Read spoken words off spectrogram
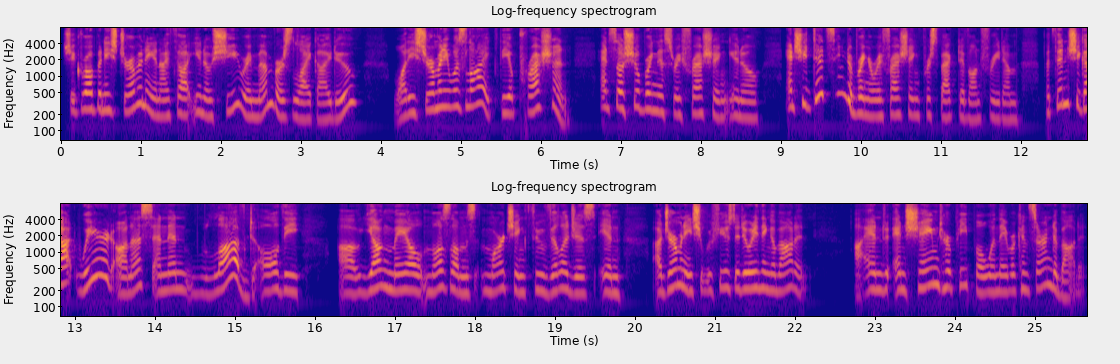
She grew up in East Germany, and I thought, you know, she remembers like I do what East Germany was like, the oppression, and so she'll bring this refreshing, you know, and she did seem to bring a refreshing perspective on freedom. But then she got weird on us and then loved all the uh, young male Muslims marching through villages in uh, Germany. She refused to do anything about it and, and shamed her people when they were concerned about it.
